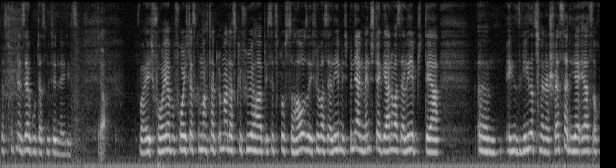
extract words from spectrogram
Das tut mir sehr gut, das mit den Ladies. Ja. Weil ich vorher, bevor ich das gemacht habe, immer das Gefühl habe, ich sitze bloß zu Hause, ich will was erleben. Ich bin ja ein Mensch, der gerne was erlebt, der ähm, im Gegensatz zu meiner Schwester, die ja erst auch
